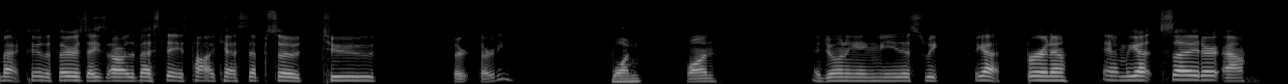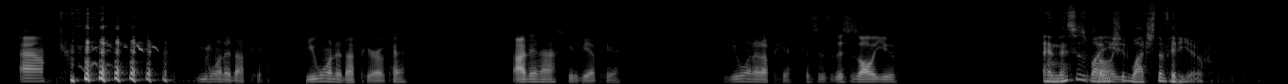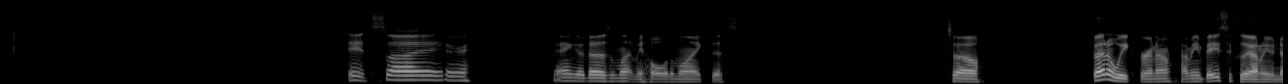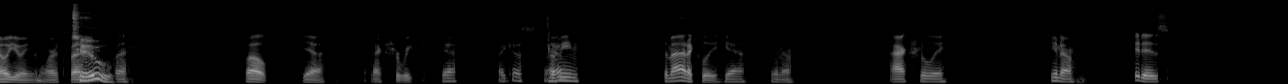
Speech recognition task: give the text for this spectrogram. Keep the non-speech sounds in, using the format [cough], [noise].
welcome back to the Thursdays Are the Best Days podcast, episode two thirty One. one. One. And joining me this week, we got Bruno and we got Cider. Ow, ow. [laughs] You want it up here. You want it up here, okay? I didn't ask you to be up here. You want it up here. This is this is all you. and this is It's why all you you. should watch the video. It's cider. Mango doesn't let me hold him like this. So, it's been a week, Bruno. I mean, basically, I don't even know you anymore. It's been it's Two. been- well, yeah, an extra week. Yeah, I guess. I mean, thematically, yeah, you know. Actually, you know, it is.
